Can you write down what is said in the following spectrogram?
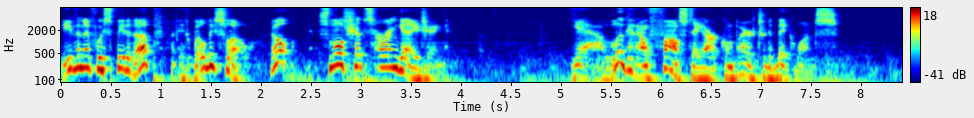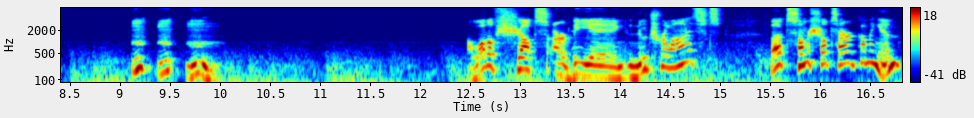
Even if we speed it up, it will be slow. Oh, small ships are engaging. Yeah, look at how fast they are compared to the big ones. Mm-mm-mm. A lot of shots are being neutralized, but some shots are coming in.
